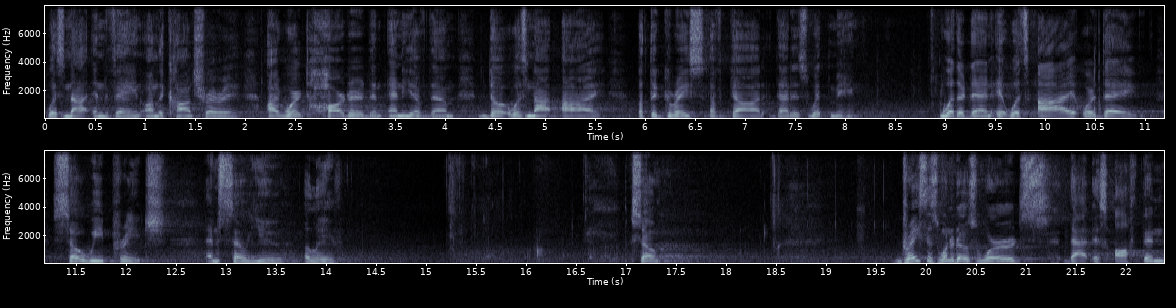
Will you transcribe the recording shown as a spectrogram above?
was not in vain. On the contrary, I worked harder than any of them, though it was not I, but the grace of God that is with me. Whether then it was I or they, so we preach, and so you believe. So, grace is one of those words that is often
